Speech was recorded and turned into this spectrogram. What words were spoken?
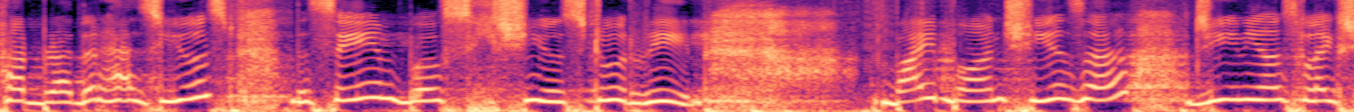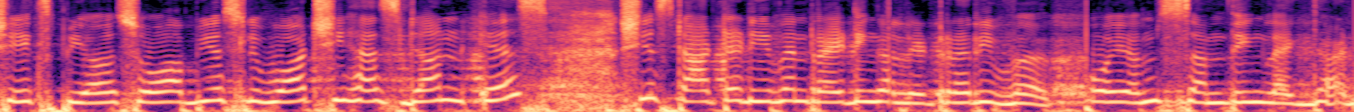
her brother has used, the same books she used to read. By born, she is a genius like Shakespeare. So obviously what she has done is she started even writing a literary work, poems, something like that.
